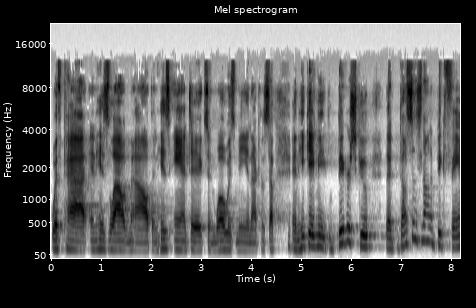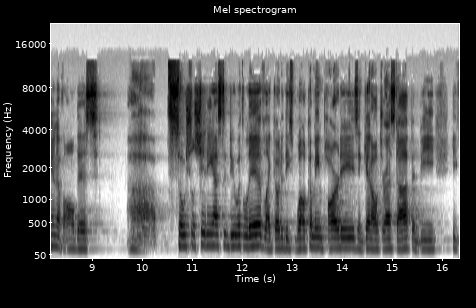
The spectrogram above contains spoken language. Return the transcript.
with Pat and his loud mouth and his antics and woe is me and that kind of stuff. And he gave me bigger scoop that Dustin's not a big fan of all this uh, social shit he has to do with LIV, like go to these welcoming parties and get all dressed up and be, he,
